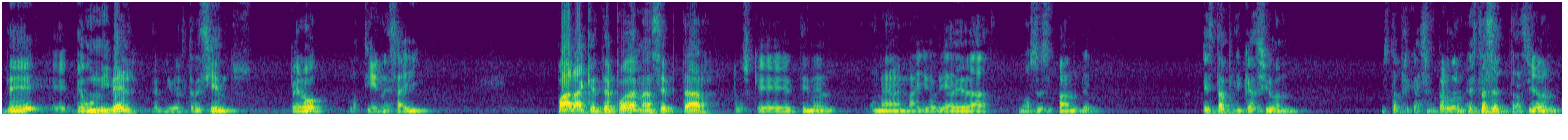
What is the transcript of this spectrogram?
de, eh, de un nivel, del nivel 300. Pero lo tienes ahí para que te puedan aceptar los que tienen una mayoría de edad, no se espanten. Esta aplicación, esta aplicación, perdón, esta aceptación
